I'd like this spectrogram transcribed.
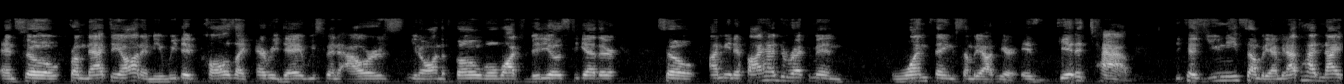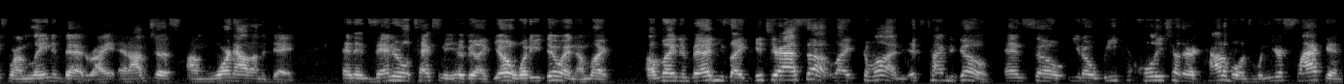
And so from that day on, I mean, we did calls like every day. We spend hours, you know, on the phone. We'll watch videos together. So, I mean, if I had to recommend one thing to somebody out here is get a tab because you need somebody. I mean, I've had nights where I'm laying in bed, right? And I'm just, I'm worn out on the day. And then Xander will text me. He'll be like, yo, what are you doing? I'm like, I'm laying in bed. He's like, get your ass up. Like, come on, it's time to go. And so, you know, we hold each other accountable. And when you're slacking,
